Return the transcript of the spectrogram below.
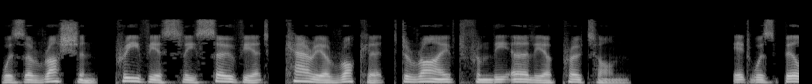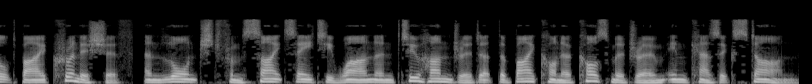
was a Russian, previously Soviet, carrier rocket derived from the earlier Proton. It was built by Khrunichev, and launched from Sites 81 and 200 at the Baikonur Cosmodrome in Kazakhstan.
